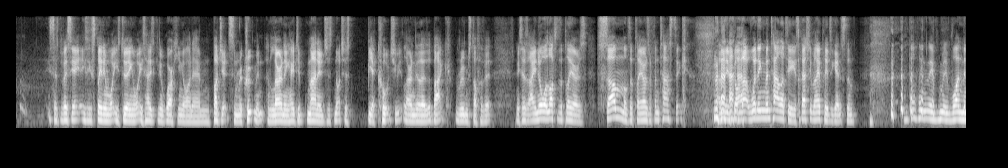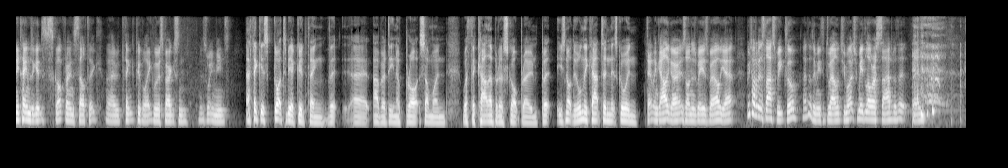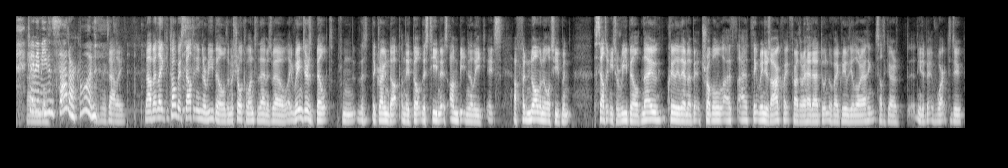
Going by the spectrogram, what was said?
He says basically he's explaining what he's doing, what he's, he's you know, working on um, budgets and recruitment and learning how to manage. Not just be a coach; you learn the, the back room stuff of it. And he says, "I know a lot of the players. Some of the players are fantastic, and they've got that winning mentality, especially when I played against them." I don't think they've won many times against Scott Brown Celtic. I would think people like Lewis Ferguson is what he means. I think it's got to be a good thing that uh, Aberdeen have brought someone with the calibre of Scott Brown, but he's not the only captain that's going. Declan Gallagher is on his way as well, yeah. We talked about this last week, though. I don't think we need to dwell on it too much. We made Laura sad with it then. Trying to make me even sadder. Come on. exactly. No, but like you talk about Celtic needing a rebuild, and I'm sure we'll come on to them as well. Like Rangers built from the, the ground up, and they've built this team that is unbeaten in the league. It's a phenomenal achievement. Celtic need to rebuild now. Clearly, they're in a bit of trouble. I, I think Rangers are quite further ahead. I don't know if I agree with you, Laurie. I think Celtic are, need a bit of work to do.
